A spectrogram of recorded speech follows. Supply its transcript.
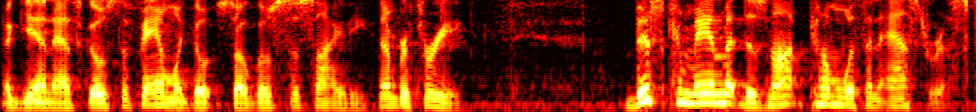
Again, as goes the family, so goes society. Number three, this commandment does not come with an asterisk.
